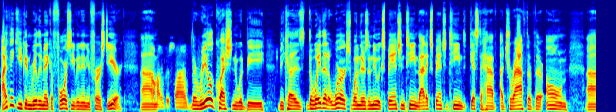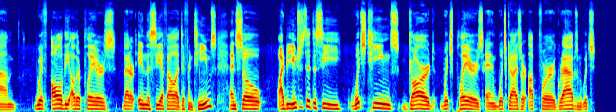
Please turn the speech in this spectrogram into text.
I think you can really make a force even in your first year. Um, 100%. The real question would be because the way that it works when there's a new expansion team, that expansion team gets to have a draft of their own. Um, with all of the other players that are in the CFL at different teams. And so I'd be interested to see which teams guard which players and which guys are up for grabs and which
